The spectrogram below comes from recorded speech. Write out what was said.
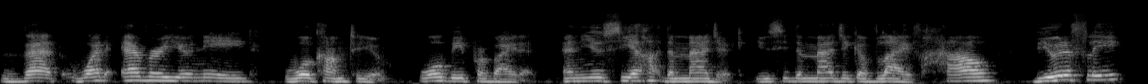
that whatever you need will come to you will be provided. And you see the magic. You see the magic of life how beautifully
